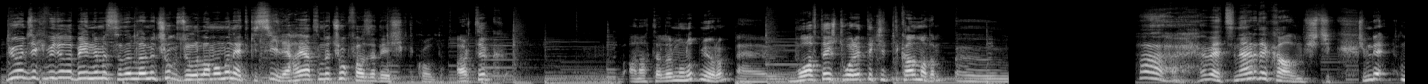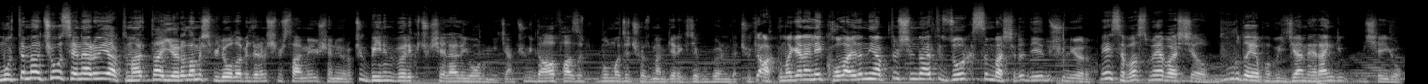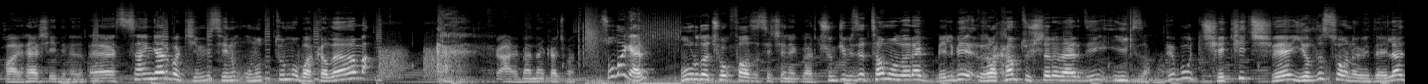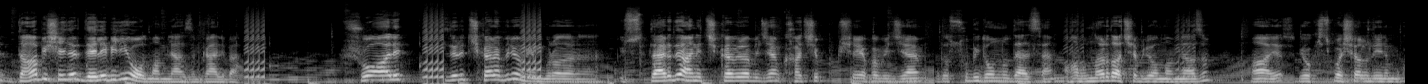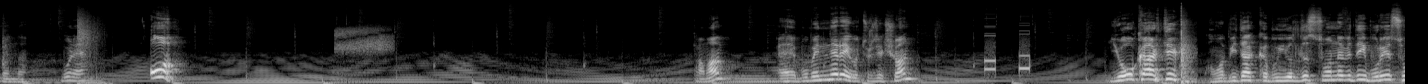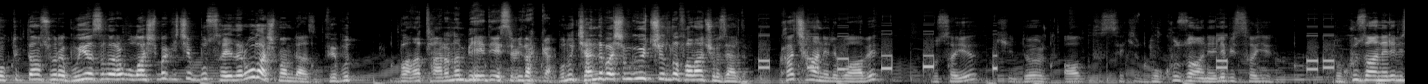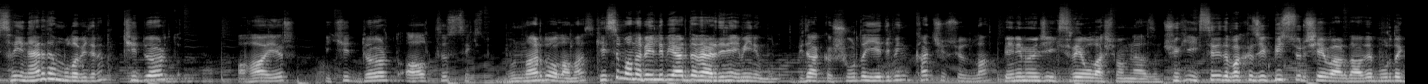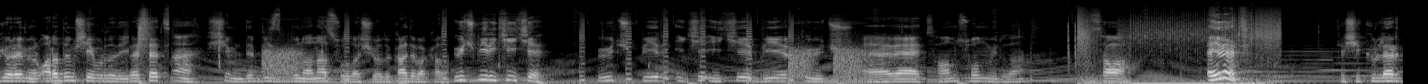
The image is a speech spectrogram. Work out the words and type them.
Bir önceki videoda beynimin sınırlarını çok zorlamamın etkisiyle hayatımda çok fazla değişiklik oldu. Artık hmm, anahtarlarımı unutmuyorum. Ee, bu hafta hiç tuvalette kilitli kalmadım. Ee, Ah, evet nerede kalmıştık? Şimdi muhtemel çoğu senaryoyu yaptım. Hatta yarılamış bile olabilirim. Şimdi saymaya üşeniyorum. Çünkü beynimi böyle küçük şeylerle yormayacağım. Çünkü daha fazla bulmaca çözmem gerekecek bu bölümde. Çünkü aklıma gelen en kolaylığını yaptım. Şimdi artık zor kısım başladı diye düşünüyorum. Neyse basmaya başlayalım. Burada yapabileceğim herhangi bir şey yok. Hayır her şeyi denedim. Ee, sen gel bakayım seni unuttun mu bakalım. Ay benden kaçmaz. Sola gel. Burada çok fazla seçenek var. Çünkü bize tam olarak belli bir rakam tuşları verdiği ilk zaman. Ve bu çekiç ve yıldız sonravidayla daha bir şeyleri delebiliyor olmam lazım galiba. Şu aletleri çıkarabiliyor muyum buralarına? Üstlerde hani çıkarabileceğim, kaçıp şey yapabileceğim. Ya da su bidonunu delsem. Aha bunları da açabiliyor olmam lazım. Hayır. Yok hiç başarılı değilim bu konuda. Bu ne? Oh! Tamam. Ee, bu beni nereye götürecek şu an? Yok artık. Ama bir dakika bu yıldız sonra vidayı buraya soktuktan sonra bu yazılara ulaşmak için bu sayılara ulaşmam lazım. Ve bu bana Tanrı'nın bir hediyesi bir dakika. Bunu kendi başıma 3 yılda falan çözerdim. Kaç haneli bu abi? Bu sayı 2, 4, 6, 8, 9 haneli bir sayı. 9 haneli bir sayı nereden bulabilirim? 2, 4, hayır. 2, 4, 6, 8. Bunlar da olamaz. Kesin bana belli bir yerde verdiğine eminim bunu. Bir dakika şurada 7000 kaç yazıyordu lan? Benim önce X-Ray'e ulaşmam lazım. Çünkü X-Ray'de bakılacak bir sürü şey vardı abi. Burada göremiyorum. Aradığım şey burada değil. Reset. Heh, şimdi biz buna nasıl ulaşıyorduk? Hadi bakalım. 3, 1, 2, 2. 3, 1, 2, 2, 1, 3. Evet. Sağ mı sol muydu lan? Sağ. Evet. Teşekkürler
